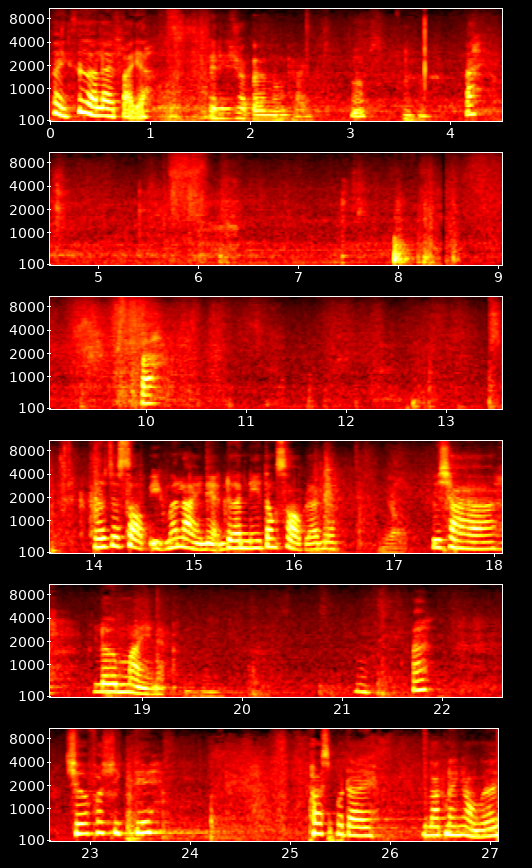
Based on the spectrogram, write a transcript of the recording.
ใส่เสื้ออะไรไปอะไม่ได้ชอบไปเมืองไทยอืมอือฮึไป ไปเราจะสอบอีกเมื่อไหร่เนี่ย เดือนนี้ต้องสอบแล้วเนี่ยเดี๋ยววิชาเริ่มใหม่เนี่ยอือฮึไปเชื่อฟัชิกดิพาสปอร์ตได้รักนายหย่องเลย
